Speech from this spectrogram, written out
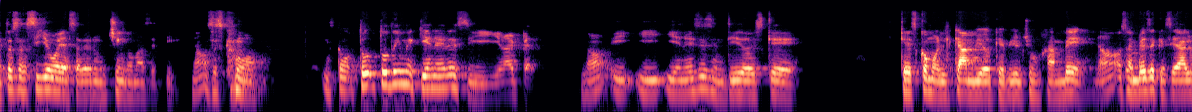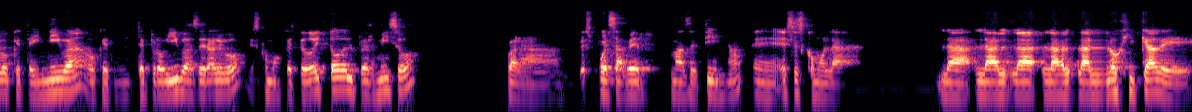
entonces así yo voy a saber un chingo más de ti, ¿no? O sea, es como, es como tú, tú dime quién eres y no hay pedo, ¿no? Y, y, y en ese sentido es que que es como el cambio que Bill Chung Han ve, ¿no? O sea, en vez de que sea algo que te inhiba o que te prohíba hacer algo, es como que te doy todo el permiso para después saber más de ti, ¿no? Eh, esa es como la, la, la, la lógica de,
